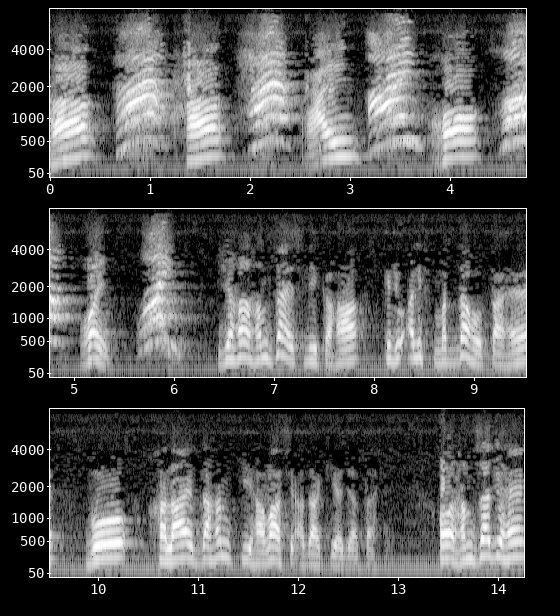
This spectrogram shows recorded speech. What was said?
ہا ہا عین خو یہاں حمزہ اس لیے کہا کہ جو الف مدہ ہوتا ہے وہ خلائے دہن کی ہوا سے ادا کیا جاتا ہے۔ اور حمزہ جو ہے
